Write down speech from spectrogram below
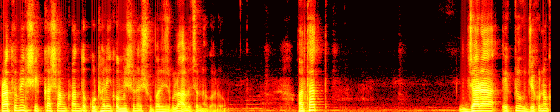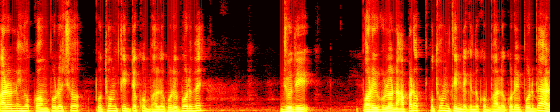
প্রাথমিক শিক্ষা সংক্রান্ত কোঠারি কমিশনের সুপারিশগুলো আলোচনা করো। অর্থাৎ যারা একটু যে কোনো কারণেই হোক কম পড়েছো, প্রথম তিনটে খুব ভালো করে পড়বে। যদি পরেরগুলো না পারো, প্রথম তিনটা কিন্তু খুব ভালো করেই পড়বে। আর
